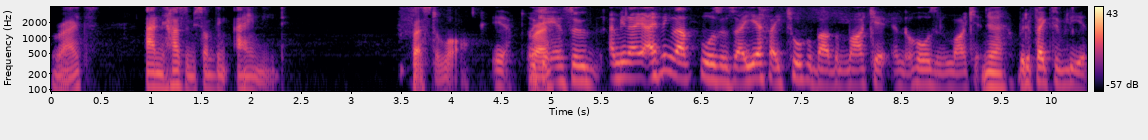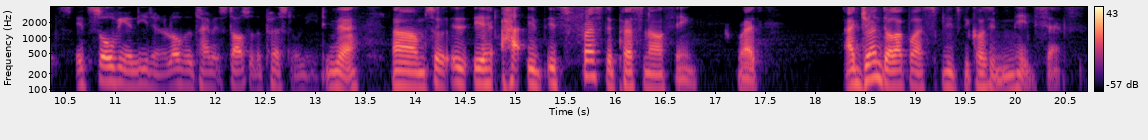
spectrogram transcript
right? And it has to be something I need. first of all. Yeah. Okay. Right. And so, I mean, I, I think that falls into. Yes, I talk about the market and the holes in the market, Yeah. but effectively, it's it's solving a need, and a lot of the time, it starts with a personal need. Yeah. Um, so it, it, it, it's first a personal thing, right? I joined Dolapo Spleets because it made sense.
